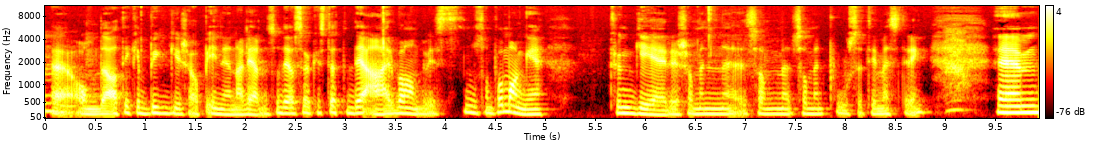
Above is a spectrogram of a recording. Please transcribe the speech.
eh, om det. At det ikke bygger seg opp inni en alene. Så det å søke støtte, det er vanligvis noe som for mange fungerer som en, eh, som, som en positiv mestring. Um,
